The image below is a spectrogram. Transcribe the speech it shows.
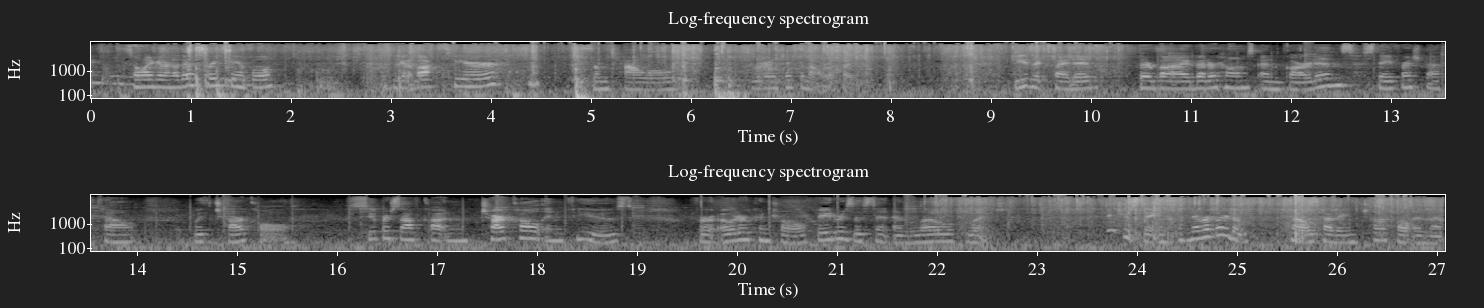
right, so I got another free sample. We got a box here, some towels. We're gonna check them out real quick. He's excited. They're by Better Homes and Gardens. Stay Fresh Bath Towel with charcoal. Super soft cotton, charcoal infused for odor control, fade resistant, and low lint. Interesting. I've never heard of towels having charcoal in them.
